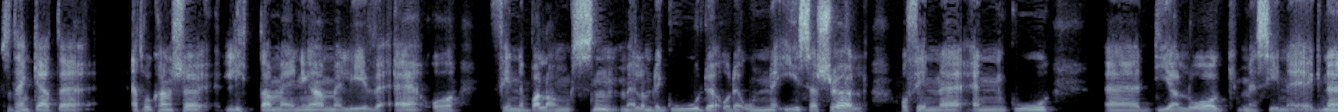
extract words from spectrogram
så tenker jeg at eh, jeg tror kanskje litt av meninga med livet er å finne balansen mellom det gode og det onde i seg sjøl. Og finne en god eh, dialog med sine egne,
